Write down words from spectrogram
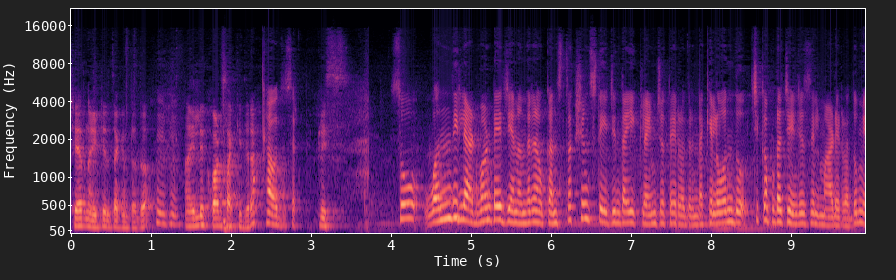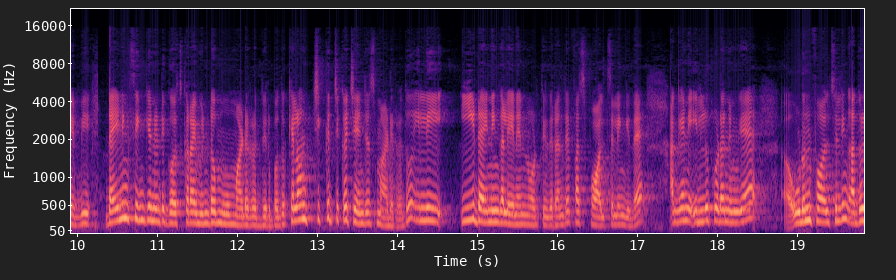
ಚೇರ್ನ ಇಟ್ಟಿರ್ತಕ್ಕಂಥದ್ದು. ಇಲ್ಲಿ ಕಾರ್ಡ್ಸ್ ಹಾಕಿದ್ದೀರಾ? ಹೌದು ಸರ್ ಪ್ಲೀಸ್ ಸೊ ಒಂದು ಇಲ್ಲಿ ಅಡ್ವಾಂಟೇಜ್ ಏನಂದ್ರೆ ನಾವು ಕನ್ಸ್ಟ್ರಕ್ಷನ್ ಸ್ಟೇಜ್ ಇಂದ ಈ ಕ್ಲೈಂಟ್ ಜೊತೆ ಇರೋದ್ರಿಂದ ಕೆಲವೊಂದು ಚಿಕ್ಕ ಪುಟ್ಟ ಚೇಂಜಸ್ ಇಲ್ಲಿ ಮಾಡಿರೋದು ಮೇ ಬಿ ಡೈನಿಂಗ್ ಸಿಂಕ್ ಯೂನಿಟ್ಗೋಸ್ಕರ ವಿಂಡೋ ಮೂವ್ ಮಾಡಿರೋದು ಇರ್ಬೋದು, ಕೆಲವೊಂದು ಚಿಕ್ಕ ಚಿಕ್ಕ ಚೇಂಜಸ್ ಮಾಡಿರೋದು. ಇಲ್ಲಿ ಈ ಡೈನಿಂಗ್ ಅಲ್ಲಿ ಏನೇನು ನೋಡ್ತಿದ್ದೀರ ಅಂದ್ರೆ ಫಸ್ಟ್ ಫಾಲ್ ಸೀಲಿಂಗ್ ಇದೆ. ಅಗೇನ್ ಇಲ್ಲೂ ಕೂಡ ನಿಮಗೆ ವುಡನ್ ಫಾಲ್ ಸೀಲಿಂಗ್ ಅದ್ರ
